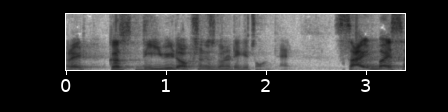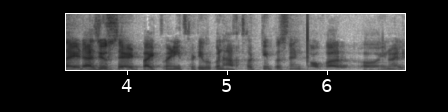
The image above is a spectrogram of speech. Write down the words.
right? Because the EV adoption is going to take its own time. Side by side, as you said, by 2030, we're going to have 30% of our uh, you know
